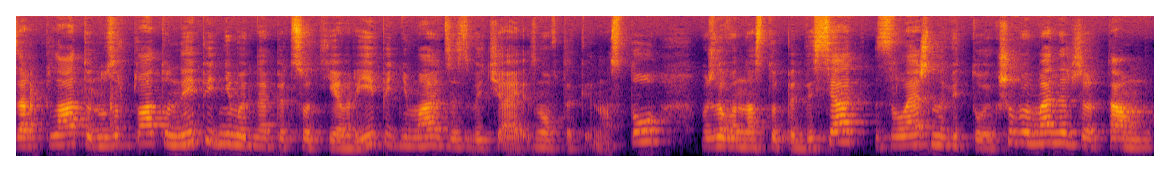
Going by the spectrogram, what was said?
зарплату, ну зарплату не піднімуть на 500 євро, її піднімають зазвичай знов таки на 100, можливо на 150, залежно від того. Якщо ви менеджер, там,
